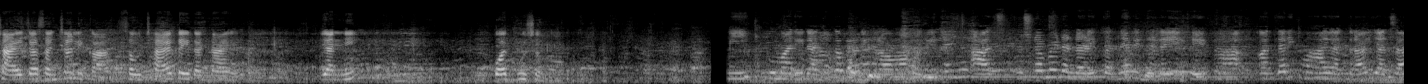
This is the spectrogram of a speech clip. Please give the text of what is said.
शाळेच्या संचालिका सौ छायाताई दंडाळे यांनी पद भूषवले कुमारी राधिका प्रतिक्राव माहुरी आज कृष्णाबाई दंडाळे कन्या विद्यालय येथे महा आंतरिक महायात्रा याचा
